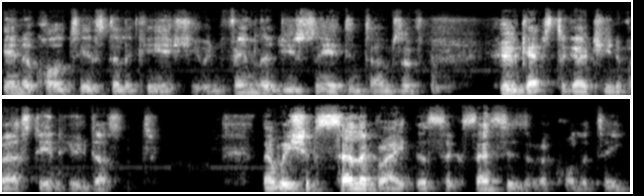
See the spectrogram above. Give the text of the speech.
inequality is still a key issue. In Finland, you see it in terms of who gets to go to university and who doesn't. Now, we should celebrate the successes of equality.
